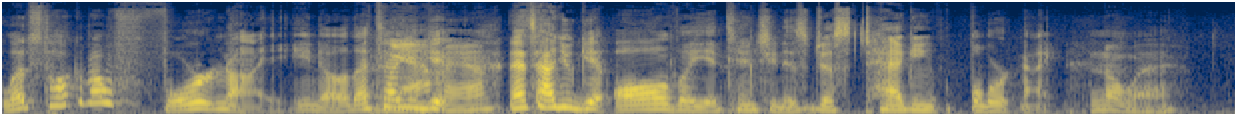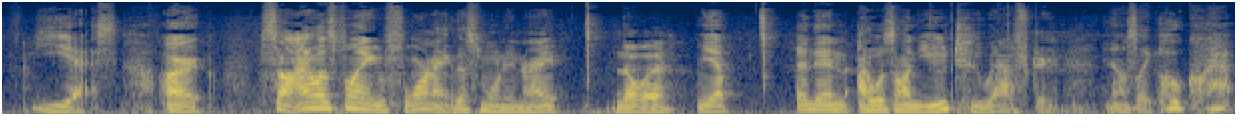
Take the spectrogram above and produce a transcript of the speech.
let's talk about Fortnite. You know, that's how Yeah, you get man. that's how you get all the attention is just tagging Fortnite. No way. Yes. Alright. So I was playing Fortnite this morning, right? No way. Yep. And then I was on YouTube after. And I was like, oh crap.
